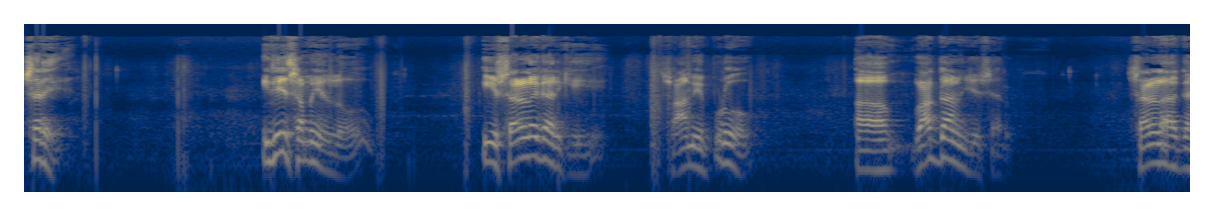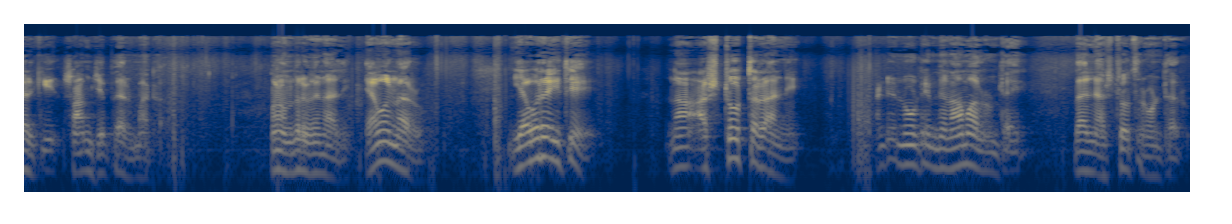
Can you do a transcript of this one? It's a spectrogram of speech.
సరే ఇదే సమయంలో ఈ సరళ గారికి స్వామి ఎప్పుడో వాగ్దానం చేశారు. సరళ గారికి స్వామి చెప్పారన్నమాట. మనందరం వినాలి. ఏమన్నారు? ఎవరైతే నా అష్టోత్తరాన్ని అంటే నూట ఎనిమిది నామాలు ఉంటాయి దాన్ని అష్టోత్తరం అంటారు.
